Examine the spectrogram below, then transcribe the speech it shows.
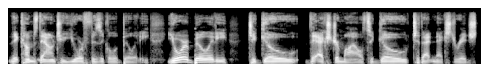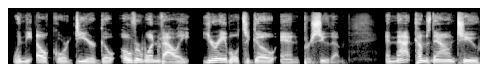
that comes down to your physical ability, your ability to go the extra mile, to go to that next ridge. When the elk or deer go over one valley, you're able to go and pursue them. And that comes down to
